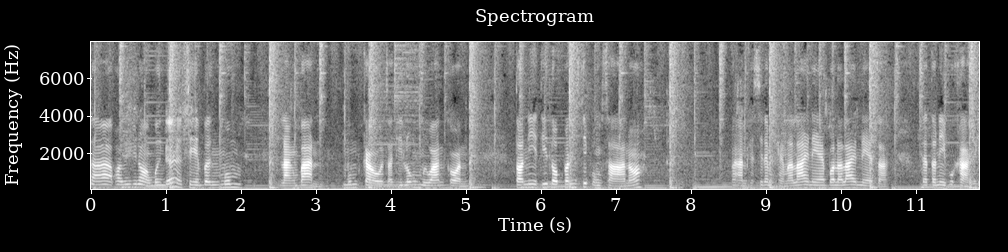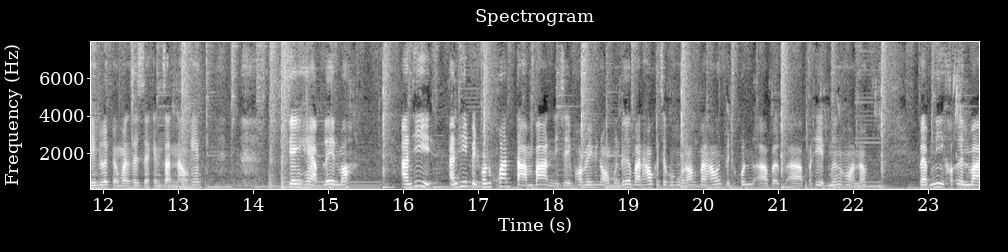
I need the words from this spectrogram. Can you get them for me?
จ้าพ่อพี่พี่น้องเบิ้งเด้อเห็นเบิ้งมุมหลังบ้าน มุมเก่าจากที่ลงมือวานก่อน ตอนนี้ที่ลบมันสิบองศาเนาะมาอ่านคาซิน้ำแข็งละลายแน่บอละลายแน่จ้ะ แต่ตอนนี้ผู้ขาเองเลิกกับมันใส่เสือแขนสั่นหนาวแห้งเสียงแหบเล่นบ่อันที่อันที่เป็นคนควันตามบ้านนี่ใช่พ่อแม่พี่น้องเมืองเด้อบ้านเฮาก็จะบ่ฮู้เนาะบ้านเฮามันเป็นคนอ่าอ่าประเทศเมืองฮอนเนาะแบบนี้เขาเอิ้นว่า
